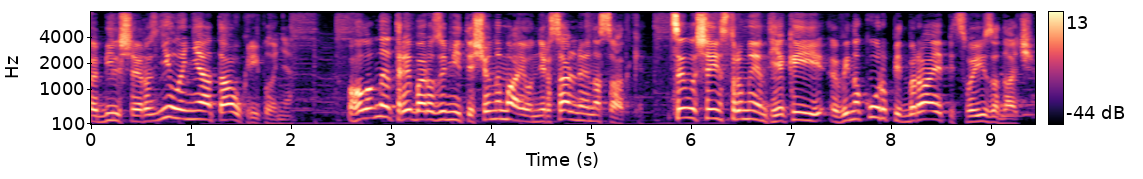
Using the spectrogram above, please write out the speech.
е, більше розділення та укріплення. Головне, треба розуміти, що немає універсальної насадки. Це лише інструмент, який вінокур підбирає під свої задачі.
